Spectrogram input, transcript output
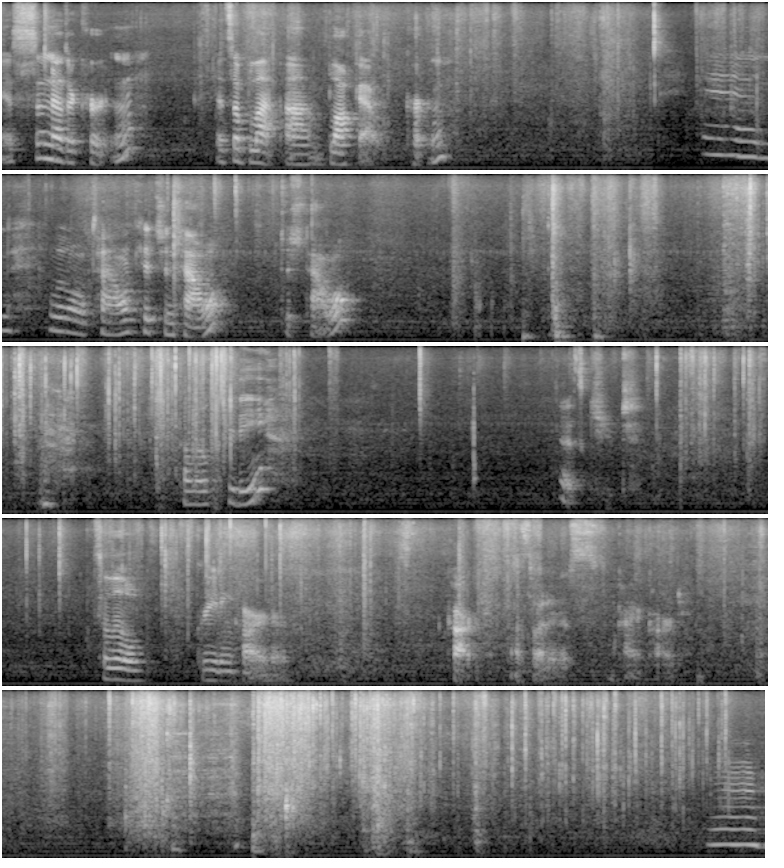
this is another curtain. It's a black, um, block out curtain. And a little towel, kitchen towel, dish towel. That's cute. It's a little greeting card or card. That's what it is, some kind of card. Mm,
